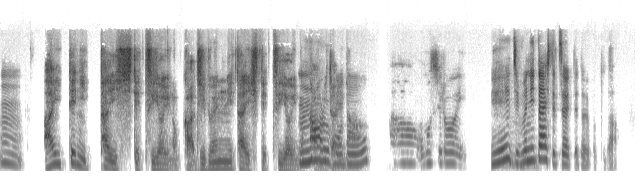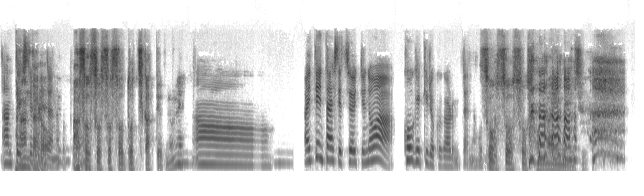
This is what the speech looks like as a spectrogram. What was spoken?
うん。相手に対して強いのか、自分に対して強いのかなるみたいな。ほど。ああ、面白い。えーうん自分に対して強いってどういうことだ？安定してるみたいなこと？あ、そうそうそうそう、どっちかっていうのね。あー相手に対して強いっていうのは攻撃力があるみたいなことだ。そうそうそう、そんなイメージ。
